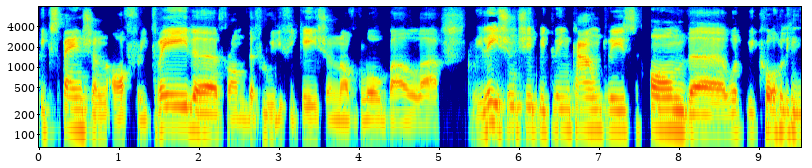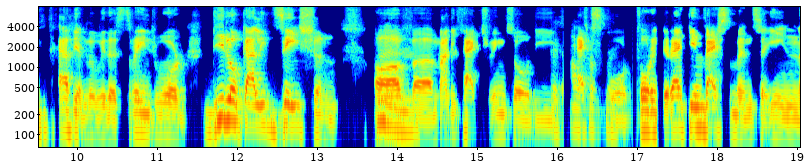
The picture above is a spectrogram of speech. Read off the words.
expansion of free trade, uh, from the fluidification of global uh, relationship between countries, on the what we call in Italian with a strange word, delocalization of mm. uh, manufacturing, so the export, foreign direct investments in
